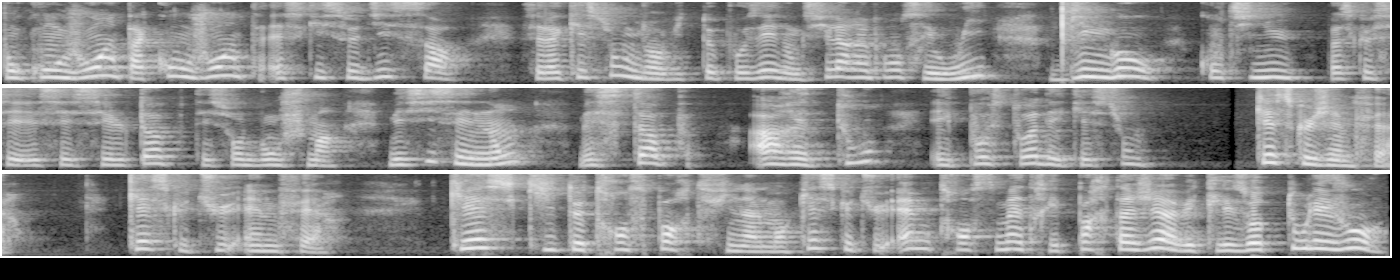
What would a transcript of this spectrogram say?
Ton conjoint, ta conjointe, est-ce qu'ils se disent ça? C'est la question que j'ai envie de te poser. Donc si la réponse est oui, bingo, continue, parce que c'est le top, tu es sur le bon chemin. Mais si c'est non, mais stop, arrête tout et pose-toi des questions. Qu'est-ce que j'aime faire? Qu'est-ce que tu aimes faire? Qu'est-ce qui te transporte finalement? Qu'est-ce que tu aimes transmettre et partager avec les autres tous les jours?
